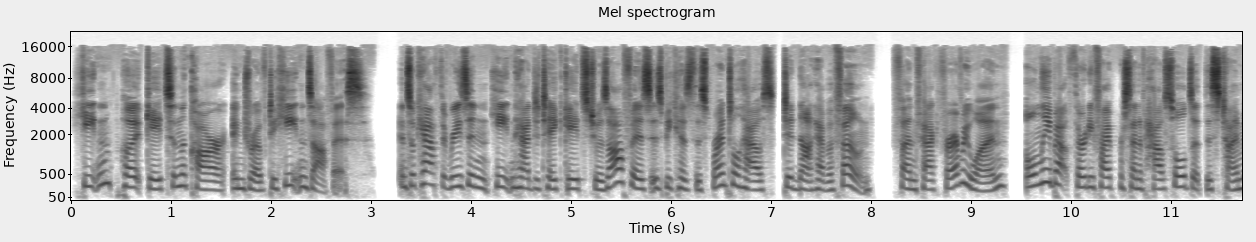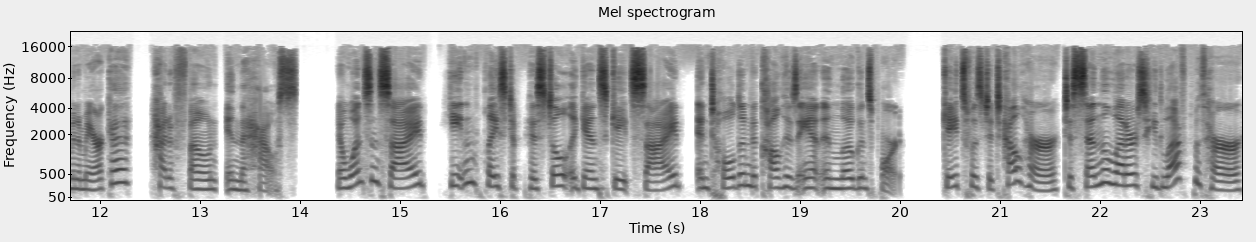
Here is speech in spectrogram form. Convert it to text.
Heaton put Gates in the car and drove to Heaton's office. And so, Kath, the reason Heaton had to take Gates to his office is because this rental house did not have a phone. Fun fact for everyone only about 35% of households at this time in America had a phone in the house. Now, once inside, Heaton placed a pistol against Gates' side and told him to call his aunt in Logansport. Gates was to tell her to send the letters he left with her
